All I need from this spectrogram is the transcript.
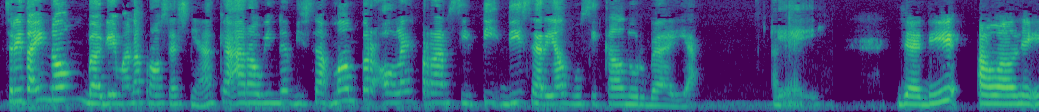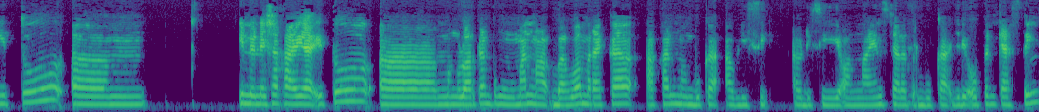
Ceritain dong bagaimana prosesnya ke Arawinda bisa memperoleh peran Siti di serial musikal Nurbaya. Oke. Oke. Jadi awalnya itu em, Indonesia Kaya itu em, mengeluarkan pengumuman ma- bahwa mereka akan membuka audisi audisi online secara terbuka. Jadi open casting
